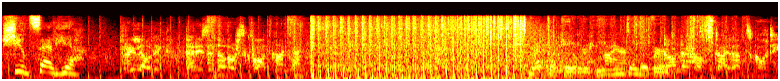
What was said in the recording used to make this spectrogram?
Shield cell here. Reloading. There is another squad. Contact. Replicator being delivered. Down hostile on Scotty.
